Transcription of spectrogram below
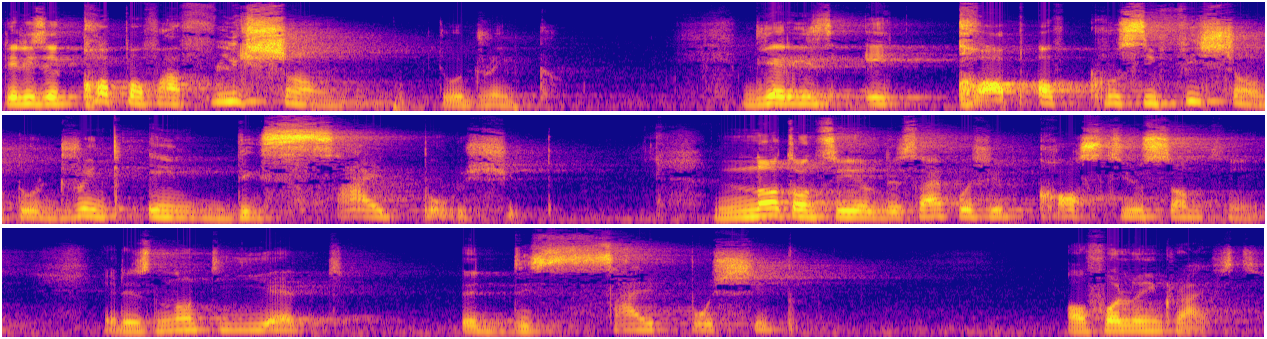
there is a cup of affliction to drink, there is a cup of crucifixion to drink in discipleship. Not until discipleship costs you something. It is not yet a discipleship of following Christ.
